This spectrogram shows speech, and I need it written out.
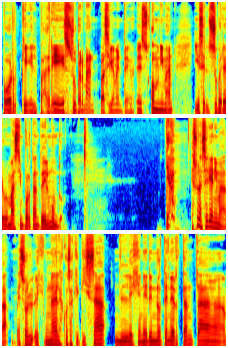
porque el padre es Superman, básicamente, es Omniman y es el superhéroe más importante del mundo. Ya, es una serie animada. Eso es una de las cosas que quizá le genere no tener tanta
